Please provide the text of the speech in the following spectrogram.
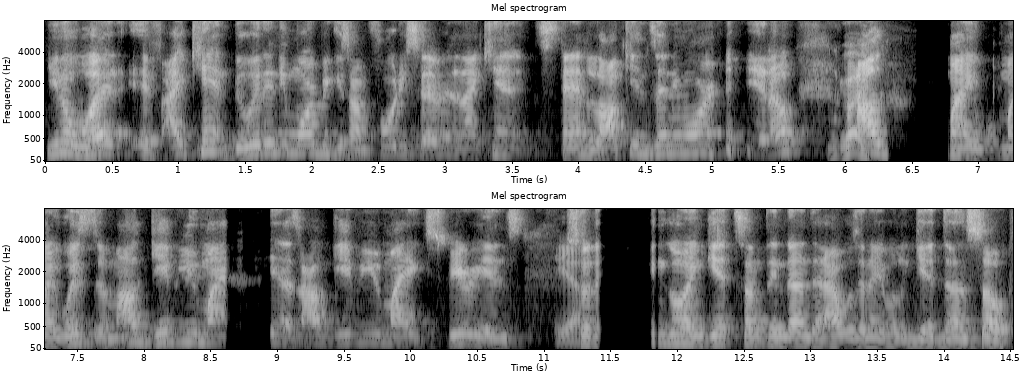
you know what? If I can't do it anymore because I'm 47 and I can't stand lock-ins anymore, you know, I'll give my my wisdom. I'll give you my ideas. I'll give you my experience yeah. so that can go and get something done that I wasn't able to get done. So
